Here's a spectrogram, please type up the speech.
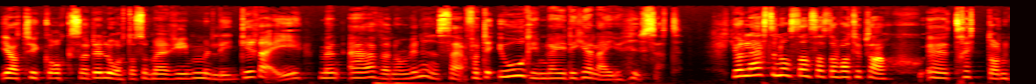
jag tycker också det låter som en rimlig grej. Men även om vi nu säger, för det orimliga i det hela är ju huset. Jag läste någonstans att det var typ så här, eh, 13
